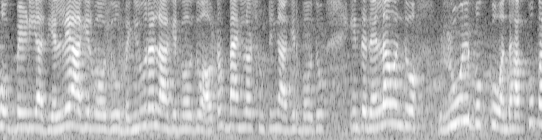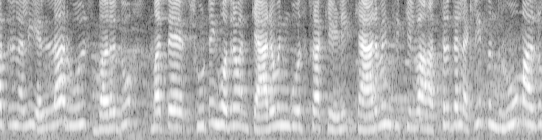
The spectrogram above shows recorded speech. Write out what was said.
ಹೋಗಬೇಡಿ. ಅದು ಎಲ್ಲೇ ಆಗಿರ್ಬೋದು ಬೆಂಗಳೂರಲ್ಲಿ ಆಗಿರ್ಬೋದು ಔಟ್ ಆಫ್ ಬ್ಯಾಂಗ್ಳೂರ್ ಶೂಟಿಂಗ್ ಆಗಿರ್ಬೋದು. ಇಂಥದ್ದೆಲ್ಲ ಒಂದು ರೂಲ್ ಬುಕ್ಕು ಒಂದು ಹಕ್ಕು ಪತ್ರನಲ್ಲಿ ಎಲ್ಲ ರೂಲ್ಸ್ ಬರೆದು, ಮತ್ತೆ ಶೂಟಿಂಗ್ ಹೋದರೆ ಒಂದು ಕ್ಯಾರವನ್ಗೋಸ್ಕರ ಕೇಳಿ. ಕ್ಯಾರವನ್ ಸಿಕ್ಕಿಲ್ವಾ? ಹತ್ರದಲ್ಲಿ ಅಟ್ಲೀಸ್ಟ್ ಒಂದು ರೂಮ್ ಆದರೂ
